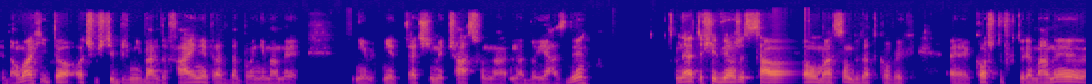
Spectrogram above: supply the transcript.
domach i to oczywiście brzmi bardzo fajnie, prawda, bo nie mamy, nie, nie tracimy czasu na, na dojazdy, no ale to się wiąże z całą masą dodatkowych e, kosztów, które mamy.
